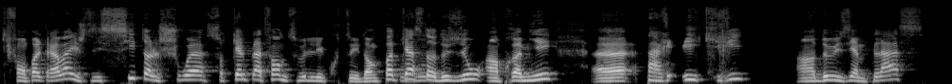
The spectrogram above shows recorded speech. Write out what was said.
qu'ils font pas le travail, je dis si tu as le choix, sur quelle plateforme tu veux l'écouter? Donc podcast mm-hmm. audio en premier, euh, par écrit en deuxième place,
